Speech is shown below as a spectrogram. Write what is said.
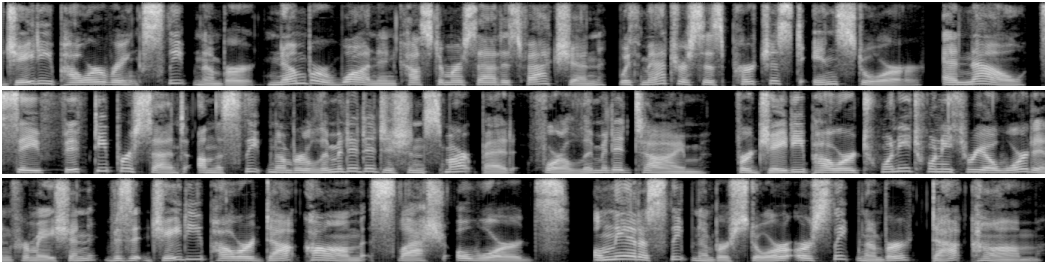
JD Power ranks Sleep Number number 1 in customer satisfaction with mattresses purchased in-store. And now, save 50% on the Sleep Number limited edition Smart Bed for a limited time. For JD Power 2023 award information, visit jdpower.com/awards. Only at a Sleep Number store or sleepnumber.com.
